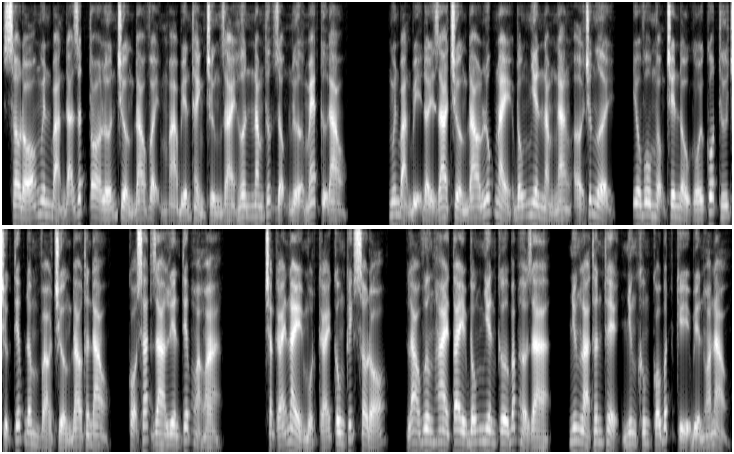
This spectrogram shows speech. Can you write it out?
sau đó nguyên bản đã rất to lớn trường đao vậy mà biến thành trường dài hơn năm thước rộng nửa mét cự đao. Nguyên bản bị đẩy ra trường đao lúc này bỗng nhiên nằm ngang ở trước người, yêu vô ngộng trên đầu gối cốt thứ trực tiếp đâm vào trường đao thân đao, cọ sát ra liên tiếp hỏa hoa. Chẳng cái này một cái công kích sau đó, lão vương hai tay bỗng nhiên cơ bắp hở ra, nhưng là thân thể nhưng không có bất kỳ biến hóa nào.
